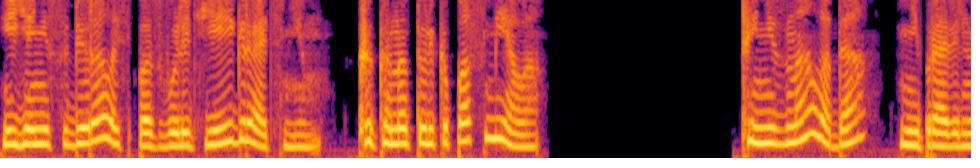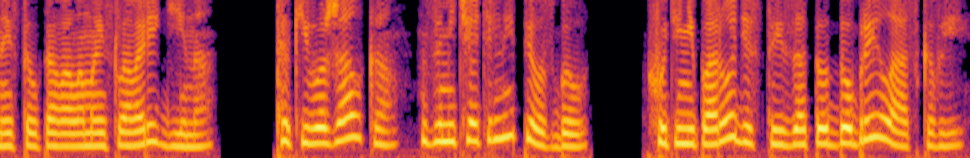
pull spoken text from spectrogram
И я не собиралась позволить ей играть с ним, как она только посмела. «Ты не знала, да?» — неправильно истолковала мои слова Регина. «Так его жалко. Замечательный пес был. Хоть и не породистый, зато добрый и ласковый.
